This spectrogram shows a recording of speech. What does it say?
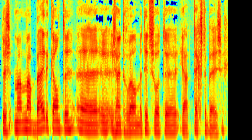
Dus, maar, maar beide kanten uh, zijn toch wel met dit soort uh, ja, teksten bezig.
